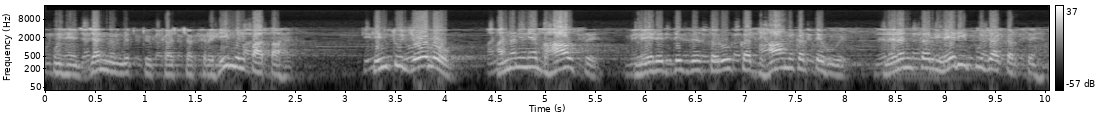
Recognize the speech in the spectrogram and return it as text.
उन्हें जन्म मृत्यु का चक्र ही मिल पाता है। किंतु जो लोग अनन्य भाव से मेरे दिव्य स्वरूप का ध्यान करते हुए निरंतर मेरी पूजा करते हैं,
